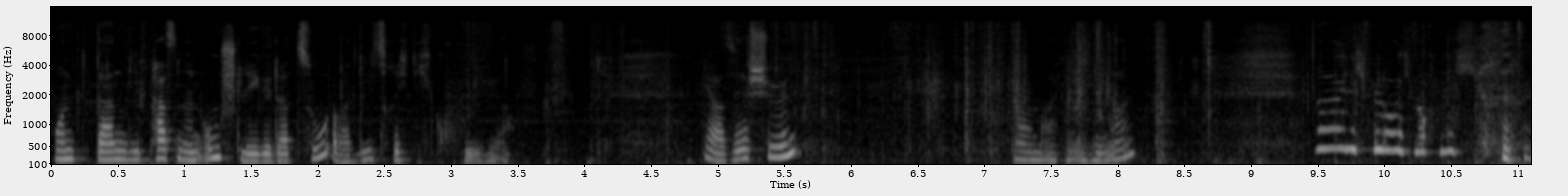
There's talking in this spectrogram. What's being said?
Und dann die passenden Umschläge dazu. Aber die ist richtig cool hier. Ja, sehr schön. Einmal hier hinein. Nein, ich will euch noch nicht.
